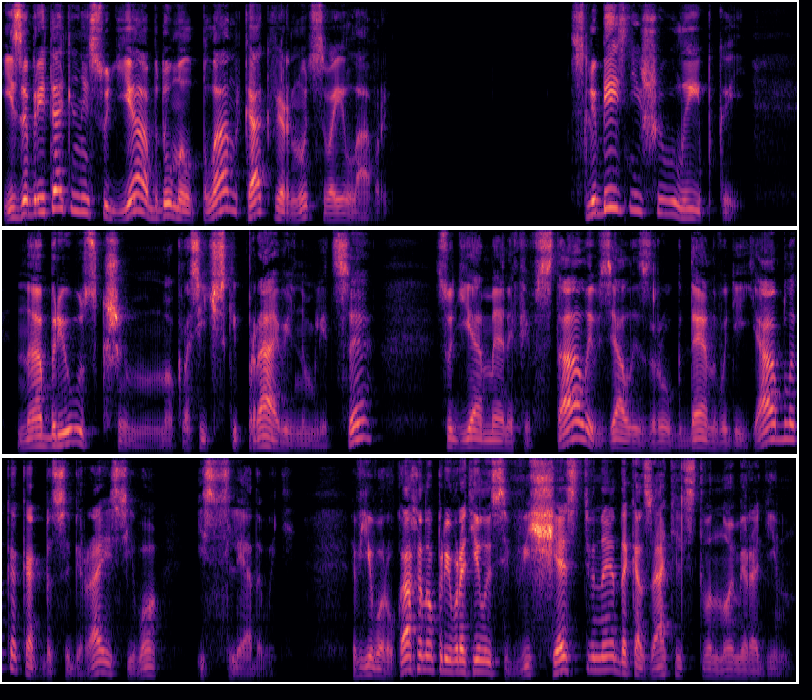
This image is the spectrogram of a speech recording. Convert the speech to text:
изобретательный судья обдумал план, как вернуть свои лавры. С любезнейшей улыбкой на обрюзгшем, но классически правильном лице судья Менефи встал и взял из рук Денвуди яблоко, как бы собираясь его исследовать. В его руках оно превратилось в вещественное доказательство номер один.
